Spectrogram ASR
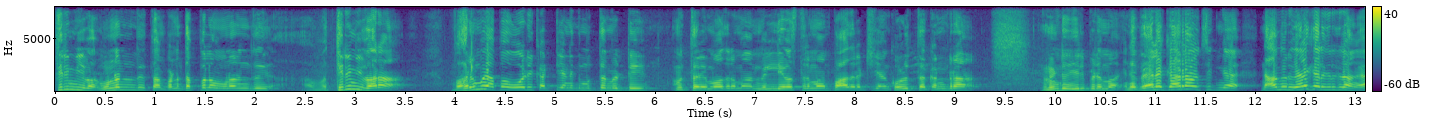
திரும்பி வ உணர்ந்து த பண்ண தப்பெல்லாம் உணர்ந்து திரும்பி வரான். வரும்போது அப்பா ஓடி கட்டி அணைத்து முத்தமிட்டு முத்தரை மோதிரமாக மெல்லிய வஸ்திரமா பாதரட்சியா கொழுத்த கன்றான். மீண்டும் இருப்பிடமா. என்ன வேலைக்காரராக வச்சுக்கோங்க. நானூறு வேலைக்காரர் இருக்கிறாங்க.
